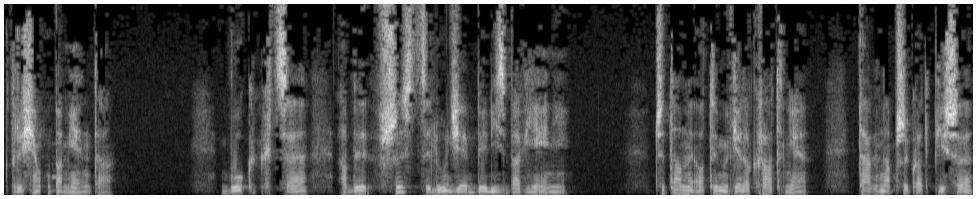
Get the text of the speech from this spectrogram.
który się upamięta. Bóg chce, aby wszyscy ludzie byli zbawieni. Czytamy o tym wielokrotnie. Tak na przykład pisze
